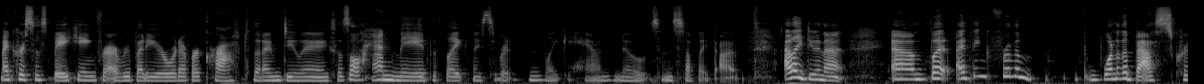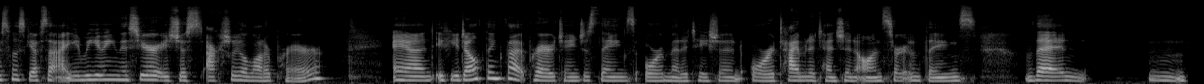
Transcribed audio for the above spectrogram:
my Christmas baking for everybody or whatever craft that I'm doing. So it's all handmade with like nice written like hand notes and stuff like that. I like doing that. Um, but I think for the one of the best Christmas gifts that I'm gonna be giving this year is just actually a lot of prayer. And if you don't think that prayer changes things or meditation or time and attention on certain things, then mm,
